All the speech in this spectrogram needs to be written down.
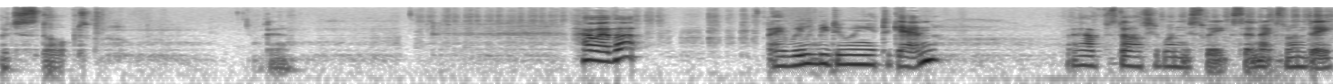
I just stopped. Okay. However, I will be doing it again. I have started one this week, so next Monday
